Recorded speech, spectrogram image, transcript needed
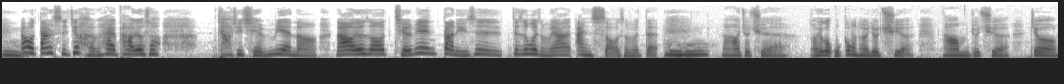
嗯，然后我当时就很害怕，又说：“跳去前面呢？”然后我就说：“前面到底是就是为什么要按手什么的？”嗯，然后就去了。我就我跟我同学就去了，然后我们就去了，就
